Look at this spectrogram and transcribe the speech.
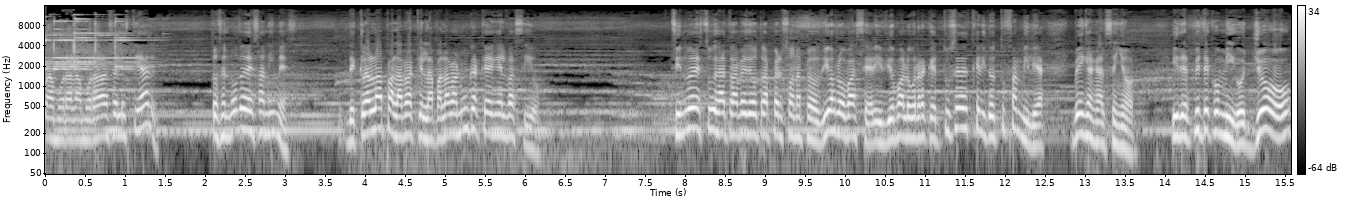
a la morada celestial. Entonces no te desanimes. Declara la palabra, que la palabra nunca queda en el vacío. Si no eres tú es a través de otra persona, pero Dios lo va a hacer y Dios va a lograr que tus seres queridos, tu familia, vengan al Señor. Y repite conmigo, yo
